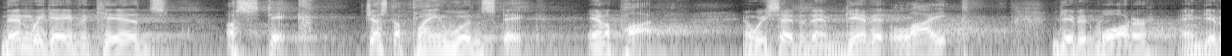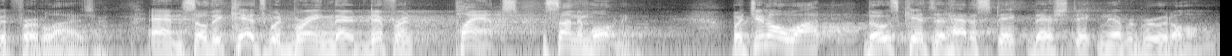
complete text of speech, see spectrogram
Then we gave the kids a stick, just a plain wooden stick in a pot. And we said to them, give it light, give it water, and give it fertilizer. And so the kids would bring their different plants Sunday morning. But you know what? Those kids that had a stick, their stick never grew at all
